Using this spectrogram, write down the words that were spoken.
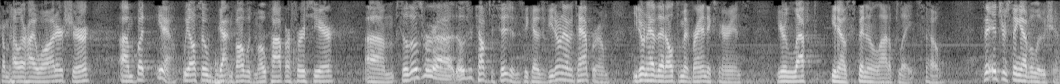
come hell or high water? Sure. Um, but you know, we also got involved with Mopop our first year. Um, so those were uh, those were tough decisions because if you don't have a tap room, you don't have that ultimate brand experience. You're left, you know, spinning a lot of plates. So it's an interesting evolution.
